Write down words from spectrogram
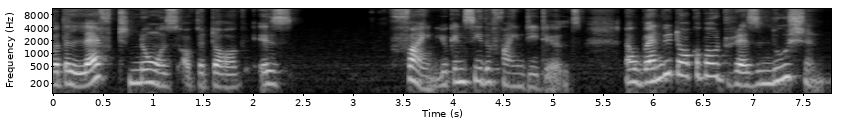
but the left nose of the dog is fine. You can see the fine details. Now, when we talk about resolution,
